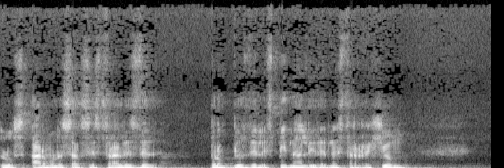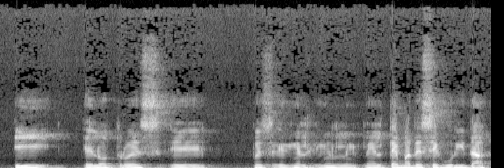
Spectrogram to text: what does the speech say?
los árboles ancestrales propios del espinal y de nuestra región. Y el otro es, eh, pues en el, tema de seguridad,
